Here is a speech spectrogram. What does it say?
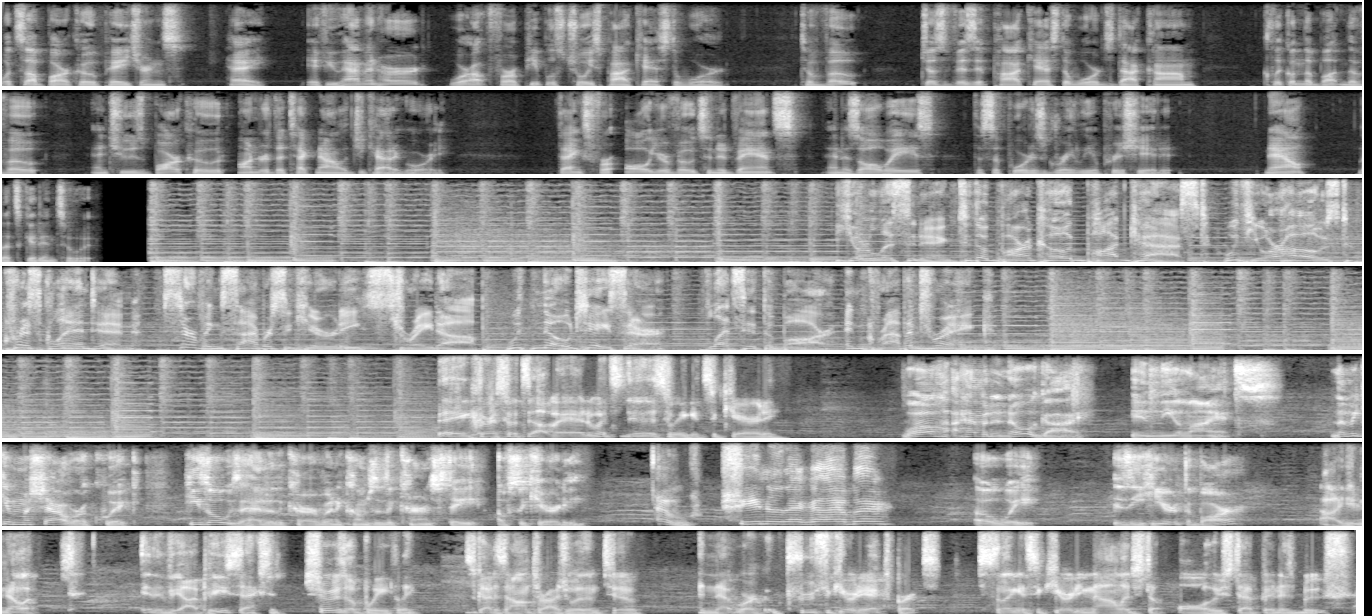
What's up, Barcode patrons? Hey, if you haven't heard, we're up for a People's Choice Podcast Award. To vote, just visit podcastawards.com, click on the button to vote, and choose Barcode under the technology category. Thanks for all your votes in advance, and as always, the support is greatly appreciated. Now, let's get into it. You're listening to the Barcode Podcast with your host, Chris Glanden, serving cybersecurity straight up with no chaser. Let's hit the bar and grab a drink. Hey, Chris, what's up, man? What's new this week in security? Well, I happen to know a guy in the Alliance. Let me give him a shout real quick. He's always ahead of the curve when it comes to the current state of security. Oh, so you know that guy up there? Oh, wait. Is he here at the bar? Oh, you know it. In the VIP section. Shows up weekly. He's got his entourage with him, too. A network of true security experts, slinging security knowledge to all who step in his booth.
